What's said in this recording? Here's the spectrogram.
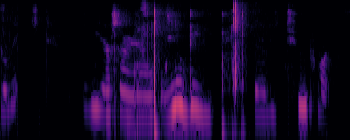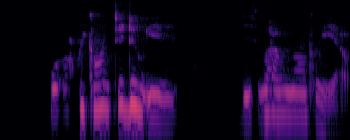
glitched. We are starting out with a new game. There'll be two parts. What are we going to do is this is how we're gonna play it out.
